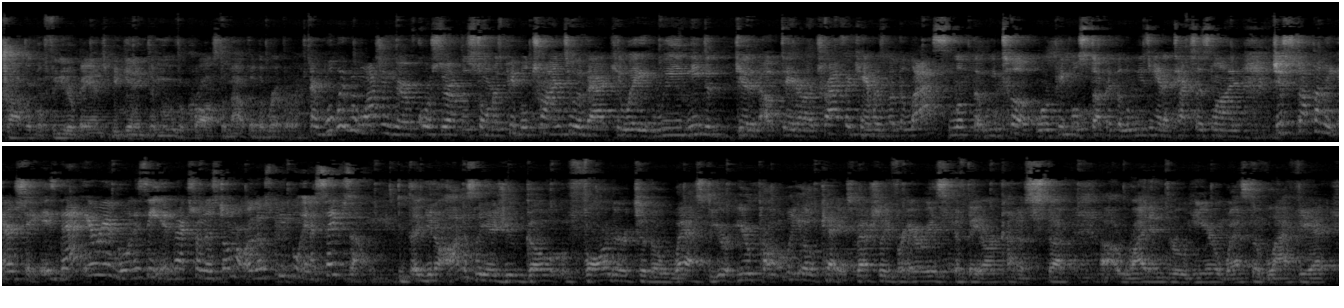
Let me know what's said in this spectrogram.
tropical feeder bands beginning to move across the mouth of the river. And what we've been watching here, of course, throughout the storm is people trying to evacuate. We need to get an update on our traffic cameras, but the last look that we took were people stuck at the Louisiana Texas line, just stuck on the interstate. Is that area going to see impacts from the storm, or are those people in a safe zone? You know, honestly, as you go farther to the west, you're, you're probably okay, especially for areas if they are kind of stuck uh, right in through here, west of Lafayette.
